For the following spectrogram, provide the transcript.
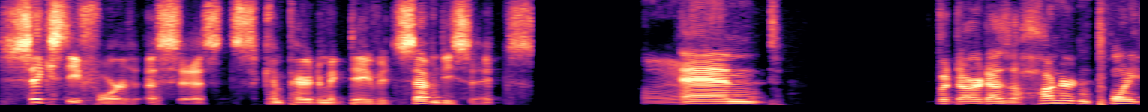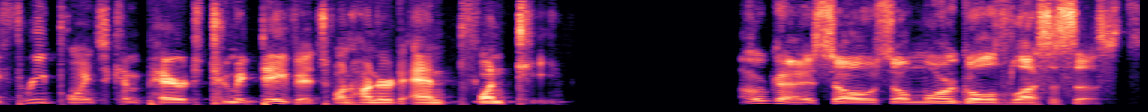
64 assists compared to McDavid's 76, Oh, yeah. and Bedard has 123 points compared to McDavid's 120. okay, so so more goals, less assists.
